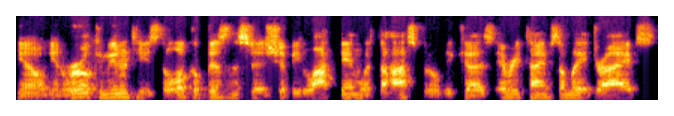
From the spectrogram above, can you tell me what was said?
you know, in rural communities, the local businesses should be locked in with the hospital because every time somebody drives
